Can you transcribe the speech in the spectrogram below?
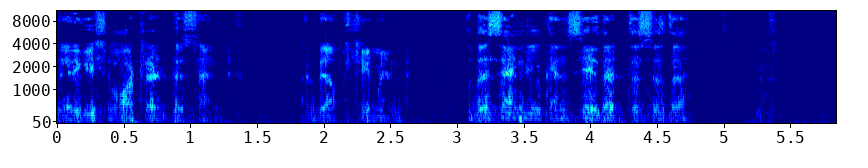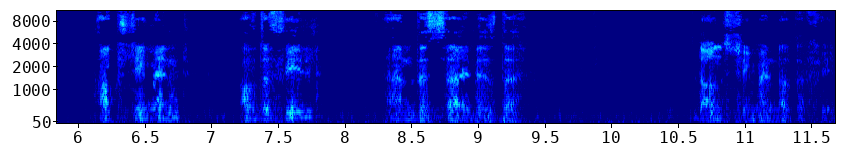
the irrigation water at this end, at the upstream end this end you can say that this is the upstream end of the field and this side is the downstream end of the field.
